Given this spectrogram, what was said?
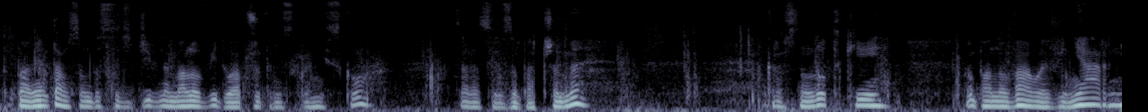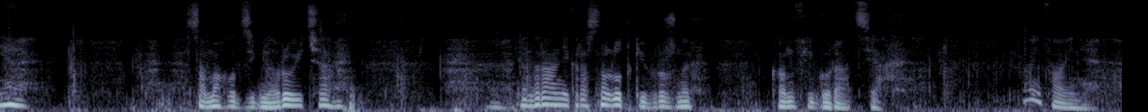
Tu pamiętam, są dosyć dziwne malowidła przy tym schronisku. Zaraz je zobaczymy. Krasnoludki opanowały winiarnie. Samochód zignorujcie. Generalnie krasnoludki w różnych konfiguracjach. No i fajnie.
